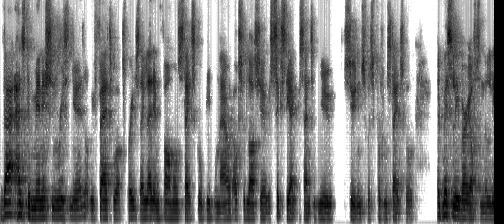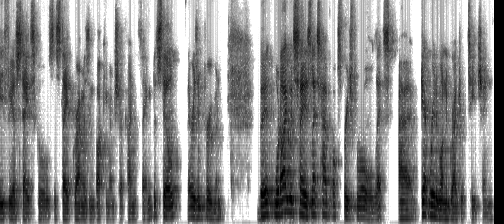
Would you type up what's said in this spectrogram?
that has diminished in recent years. I'll be fair to Oxbridge. They let in far more state school people now. At Oxford last year, it was 68% of new students was from state school. Admittedly, very often the leafier state schools, the state grammars in Buckinghamshire kind of thing, but still, there is improvement. But what I would say is let's have Oxbridge for all. Let's uh, get rid of undergraduate teaching.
